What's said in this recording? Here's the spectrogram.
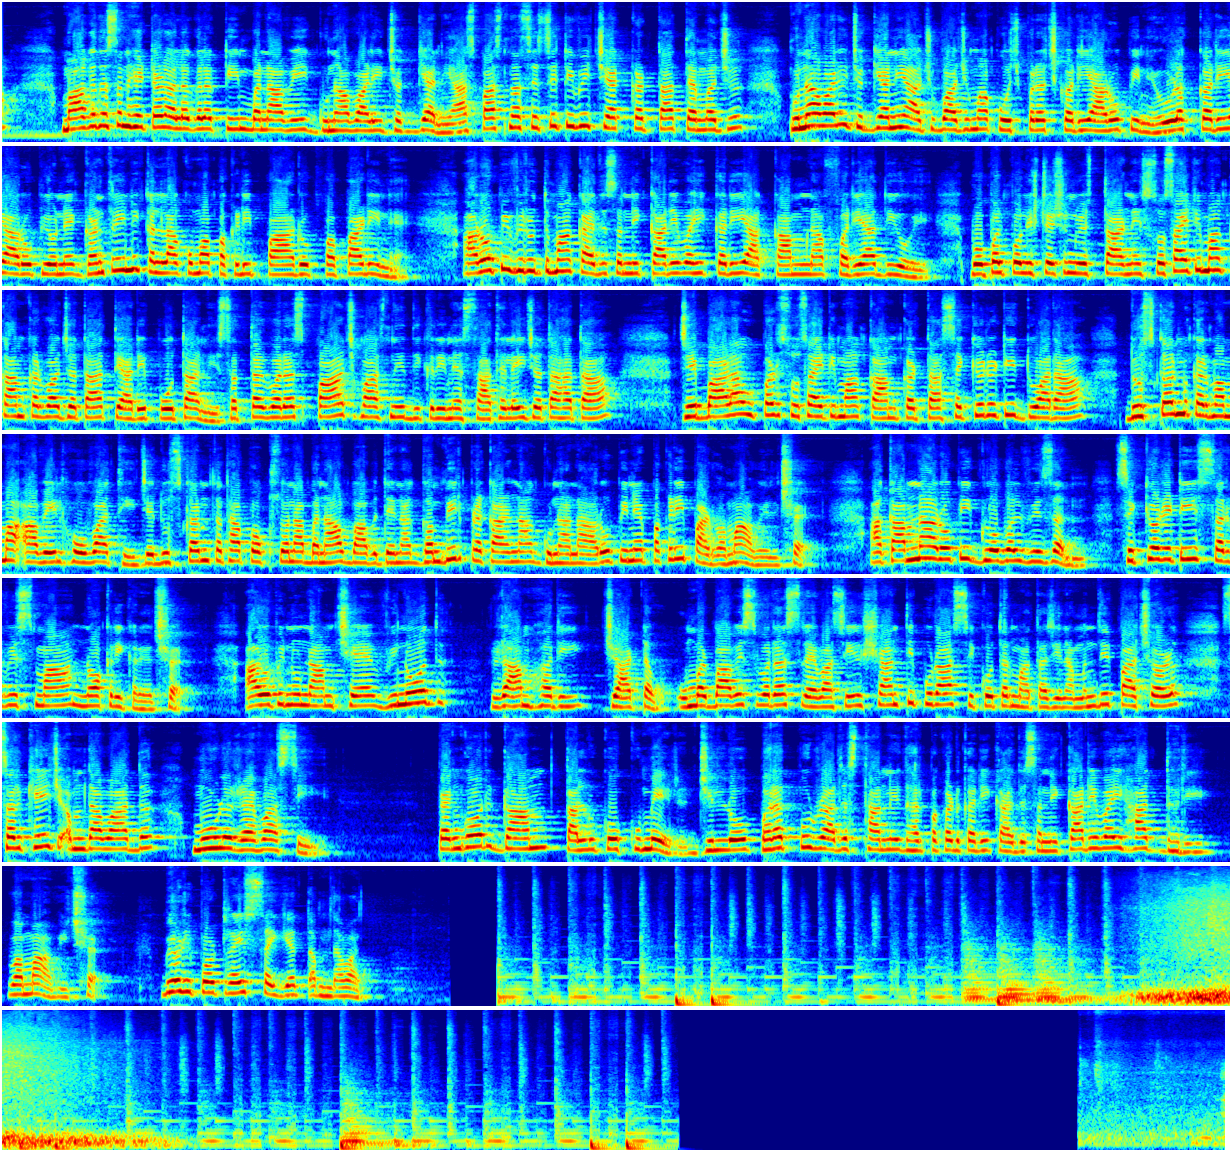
માર્ગદર્શન હેઠળ અલગ અલગ ટીમ બનાવી ગુનાવાળી જગ્યાની આસપાસના સીસીટીવી ચેક કરતા તેમજ ગુનાવાળી જગ્યાની આજુબાજુમાં પૂછપરછ કરી આરોપીને ઓળખ કરી આરોપીઓને ગણતરીની કલાકોમાં પકડી પાડ- પાડીને આરોપી વિરુદ્ધમાં કાયદેસરની કાર્યવાહી કરી આ કામના ફરિયાદીઓએ બોપલ પોલીસ સ્ટેશન વિસ્તારની સોસાયટીમાં કામ કરવા જતા ત્યારે પોતાની સત્તર વર્ષ પાંચ માસની દીકરીને સાથે લઈ જતા હતા, જે બાળા ઉપર સોસાયટીમાં કામ કરતા સિક્યુરિટી દ્વારા દુષ્કર્મ કરવામાં આવેલ હોવાથી જે દુષ્કર્મ તથા પોક્સોના બનાવ બાબતેના ગંભીર પ્રકારના ગુનાના આરોપીને પકડી પાડવામાં આવેલ છે. આ કામના આરોપી ગ્લોબલ વિઝન સિક્યોરિટી સર્વિસમાં નોકરી કરે છે. આરોપીનું નામ છે વિનોદ રામહરી, જાટવ. ઉંમર બાવીસ વર્ષ, રહેવાસી શાંતિપુરા, સિકોતર માતાજીના મંદિર પાછળ, સરખેજ અમદાવાદ, મૂળ રહેવાસી. પેંગોર ગામ, તાલુકો કુમેર, જિલ્લો ભરતપુર, રાજસ્થાનની ધરપકડ કરી કાયદેસરની કાર્યવાહી હાથ ધરવામાં આવી છે. બ્યુરો રિપોર્ટ રહીશ સૈયદ અમદાવાદ.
